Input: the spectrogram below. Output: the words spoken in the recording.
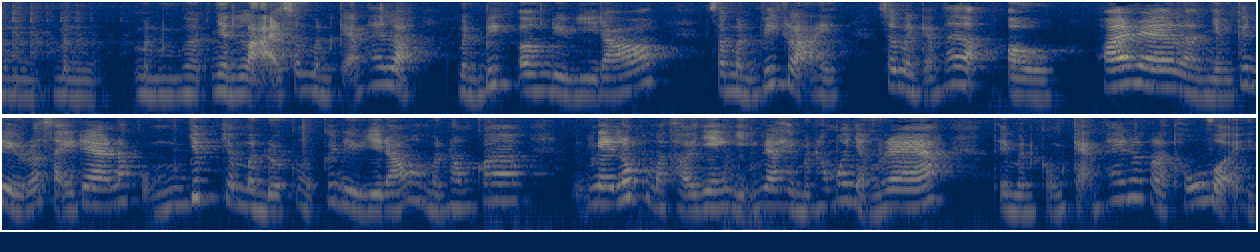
mình mình mình nhìn lại xong mình cảm thấy là mình biết ơn điều gì đó. Xong mình viết lại, xong mình cảm thấy là, ồ hóa ra là những cái điều đó xảy ra nó cũng giúp cho mình được một cái điều gì đó mà mình không có ngay lúc mà thời gian diễn ra thì mình không có nhận ra thì mình cũng cảm thấy rất là thú vị.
